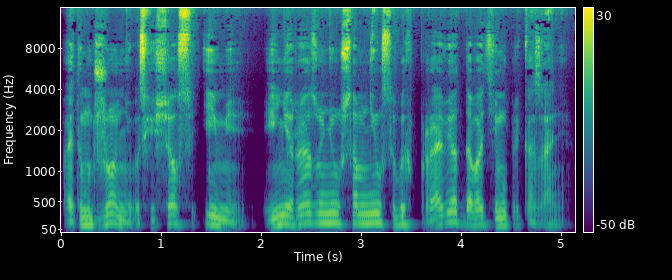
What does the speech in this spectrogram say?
Поэтому Джонни восхищался ими и ни разу не усомнился в их праве отдавать ему приказания.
